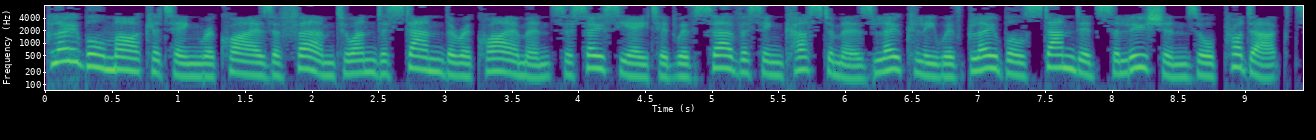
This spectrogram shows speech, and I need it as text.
Global marketing requires a firm to understand the requirements associated with servicing customers locally with global standard solutions or products,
